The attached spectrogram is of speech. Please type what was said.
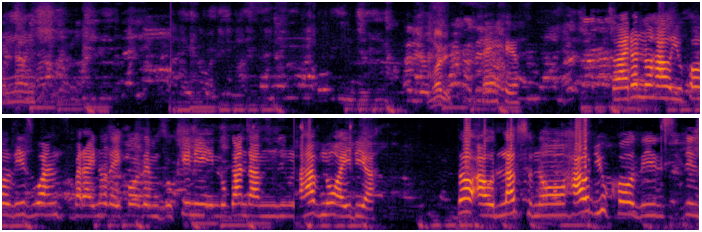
Ennungi. Thank you. So I don't know how you call these ones, but I know they call them zucchini in Luganda. I have no idea. Though I would love to know how do you call these this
